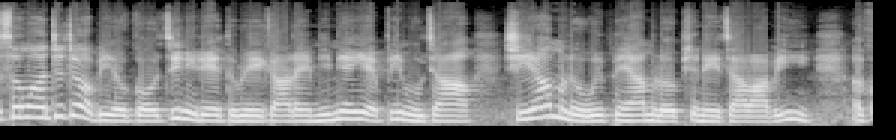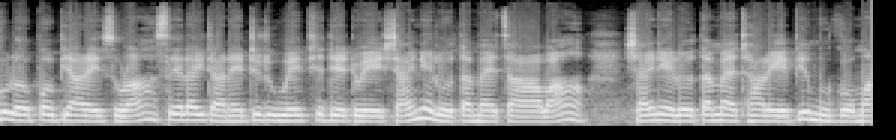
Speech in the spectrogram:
အဆိုမှာတစ်တော်ဗီဒီယိုကိုကြည့်နေတဲ့သူတွေကလည်းမြင့်မြတ်ရဲ့ပြစ်မှုကြောင့်ရည်ရမလို့ဝေဖန်ရမလို့ဖြစ်နေကြပါပြီအခုလိုပုတ်ပြရဲဆိုတာဆဲလိုက်တာနဲ့တူတူပဲဖြစ်တဲ့အတွက်ရိုင်းနေလို့သတ်မှတ်ကြတာပါရိုင်းနေလို့သတ်မှတ်ထားတဲ့ပြစ်မှုကိုမှ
